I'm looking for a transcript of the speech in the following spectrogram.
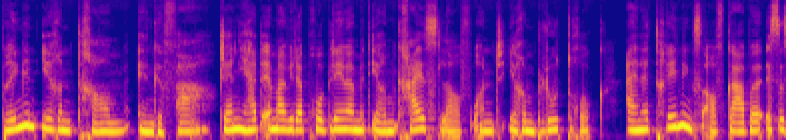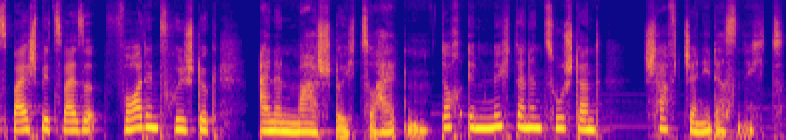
bringen ihren Traum in Gefahr. Jenny hat immer wieder Probleme mit ihrem Kreislauf und ihrem Blutdruck. Eine Trainingsaufgabe ist es beispielsweise vor dem Frühstück einen Marsch durchzuhalten. Doch im nüchternen Zustand schafft Jenny das nicht.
